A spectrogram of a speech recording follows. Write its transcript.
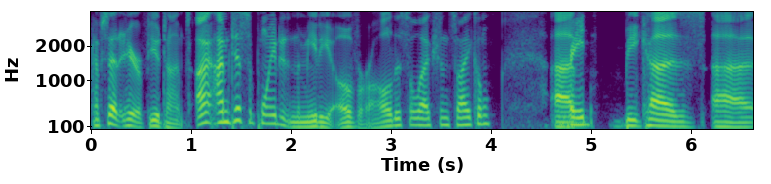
I've said it here a few times. I, I'm disappointed in the media overall this election cycle. Uh, because uh,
